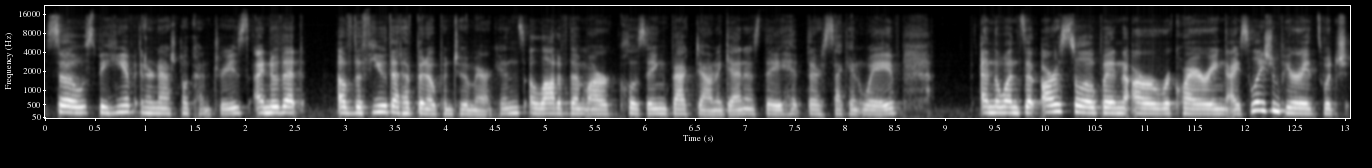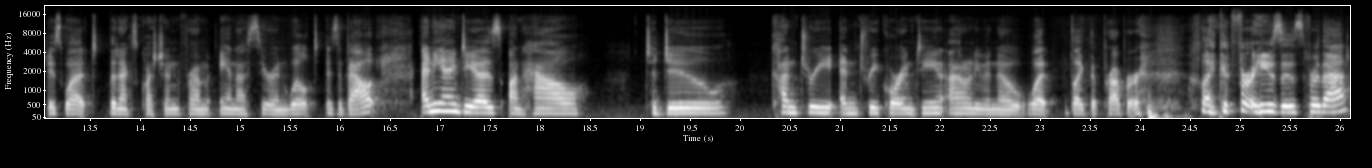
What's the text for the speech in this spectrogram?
So, speaking of international countries, I know that of the few that have been open to Americans, a lot of them are closing back down again as they hit their second wave. And the ones that are still open are requiring isolation periods, which is what the next question from Anna Siren Wilt is about. Any ideas on how to do country entry quarantine? I don't even know what like the proper like phrase is for that.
